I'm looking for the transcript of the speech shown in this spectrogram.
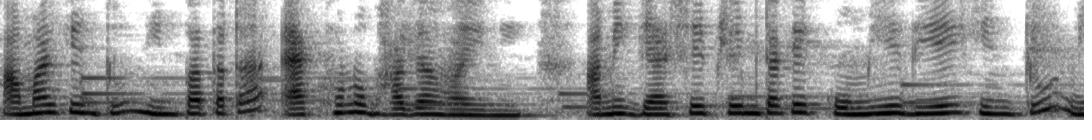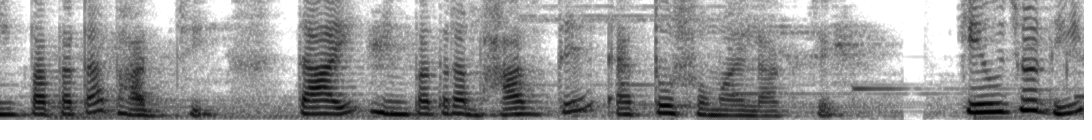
আমার কিন্তু নিম পাতাটা এখনও ভাজা হয়নি। আমি গ্যাসের ফ্লেমটাকে কমিয়ে দিয়েই কিন্তু নিম পাতাটা ভাজছি। তাই নিম পাতাটা ভাজতে এত সময় লাগছে। কেউ যদি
